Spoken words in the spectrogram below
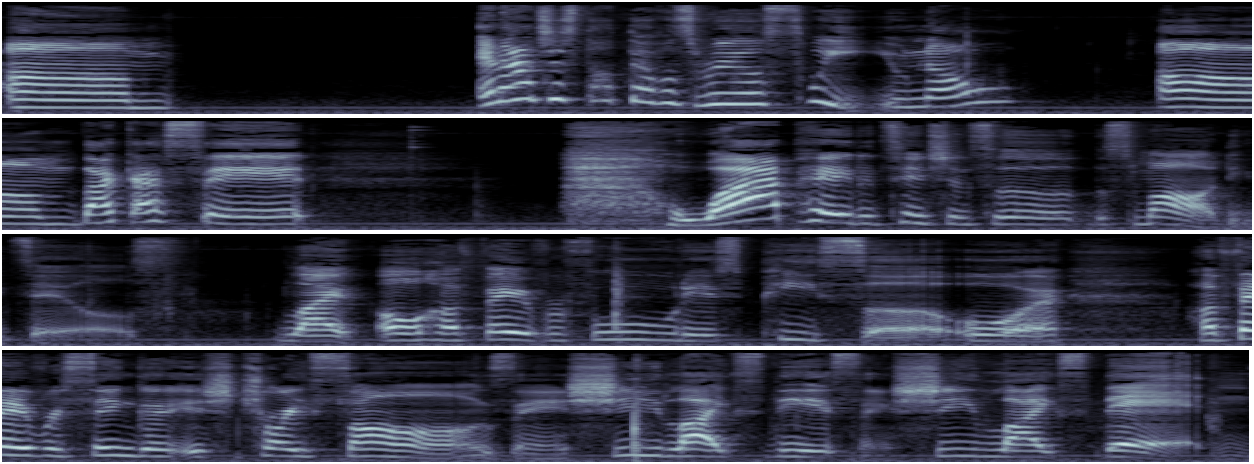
Um and I just thought that was real sweet, you know? Um, like I said, Y paid attention to the small details? Like, oh, her favorite food is pizza, or her favorite singer is Trey Songz, and she likes this and she likes that. And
